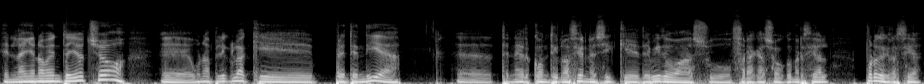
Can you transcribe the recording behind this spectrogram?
En el año 98, eh, una película que pretendía eh, tener continuaciones y que debido a su fracaso comercial, por desgracia,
